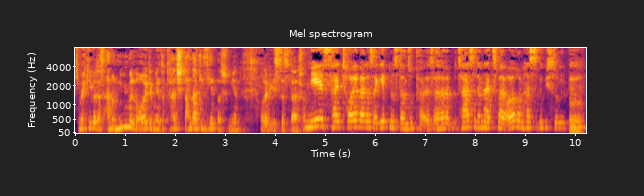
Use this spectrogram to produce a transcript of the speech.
ich möchte lieber, dass anonyme Leute mir total standardisiert was schmieren. Oder wie ist das da schon? Nee, ist halt toll, weil das Ergebnis dann super ist. Also bezahlst du dann halt zwei Euro und hast wirklich so ein mhm.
